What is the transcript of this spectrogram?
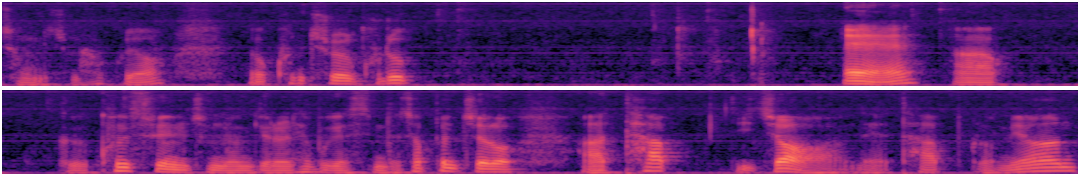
정리 좀 하고요. 요 컨트롤 그룹에 아, 그 컨스트레인을 좀 연결을 해보겠습니다. 첫 번째로 아, 탑이죠. 네, 탑 그러면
